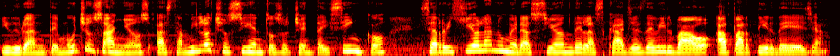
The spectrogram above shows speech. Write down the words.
y durante muchos años, hasta 1885, se rigió la numeración de las calles de Bilbao a partir de ella,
